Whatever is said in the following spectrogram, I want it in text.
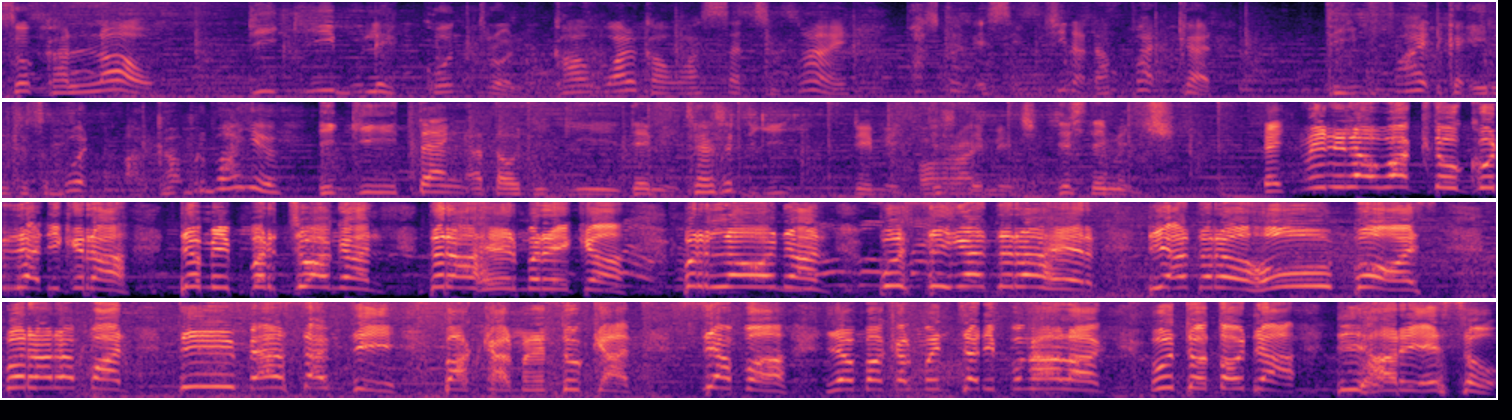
So kalau Digi boleh kontrol kawal kawasan sungai, pasukan SMG nak dapatkan team fight dekat area tersebut agak berbahaya. Digi tank atau digi damage? Saya rasa Digi damage, just Alright. damage. Just damage. Inilah waktu kuda dikerah demi perjuangan terakhir mereka. Berlawanan pusingan terakhir di antara Homeboys berhadapan tim SMG bakal menentukan siapa yang bakal menjadi penghalang untuk Toda di hari esok.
